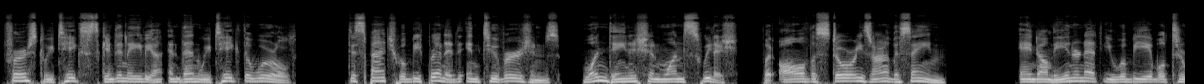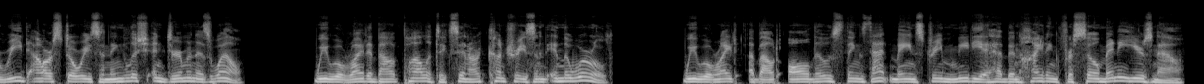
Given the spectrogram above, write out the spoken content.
first we take Scandinavia and then we take the world. Dispatch will be printed in two versions, one Danish and one Swedish, but all the stories are the same. And on the internet you will be able to read our stories in English and German as well. We will write about politics in our countries and in the world we will write about all those things that mainstream media have been hiding for so many years now.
